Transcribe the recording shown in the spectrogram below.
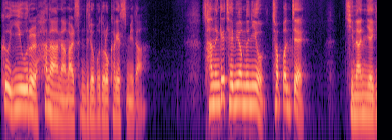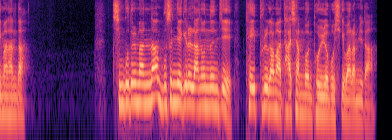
그 이유를 하나하나 말씀드려 보도록 하겠습니다. 사는 게 재미없는 이유 첫 번째, 지난 얘기만 한다. 친구들 만나 무슨 얘기를 나눴는지 테이프를 감아 다시 한번 돌려보시기 바랍니다.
